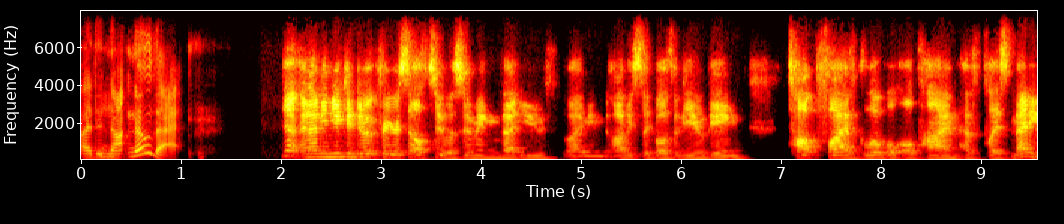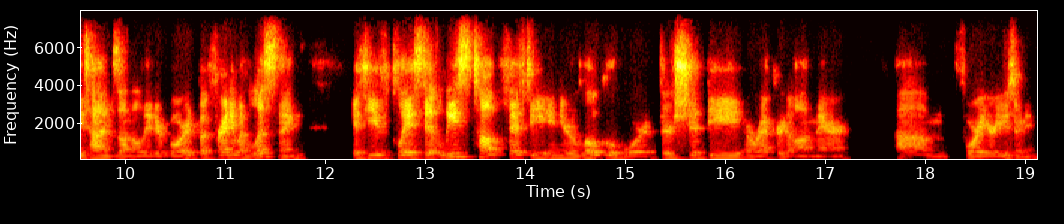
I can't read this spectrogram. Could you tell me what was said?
I did Hmm. not know that. Yeah, and I mean you can do it for yourself too, assuming that you've. I mean, obviously both of you being top five global all time have placed many times on the leaderboard. But for anyone listening, if you've placed at least top 50 in your local board, there should be a record on there um, for your username.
